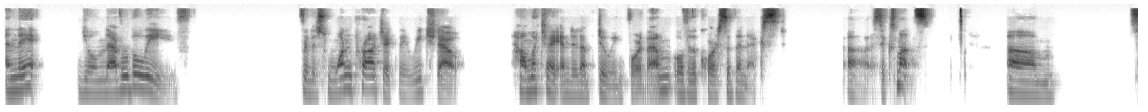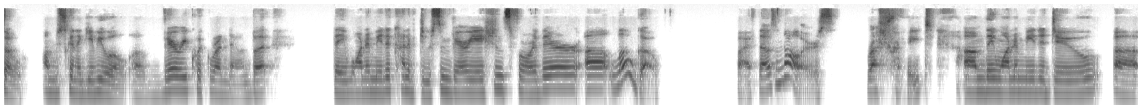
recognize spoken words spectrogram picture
And they, you'll never believe for this one project, they reached out how much I ended up doing for them over the course of the next uh, six months. Um, so I'm just going to give you a, a, very quick rundown, but they wanted me to kind of do some variations for their uh, logo, $5,000 rush rate. Um, they wanted me to do uh,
